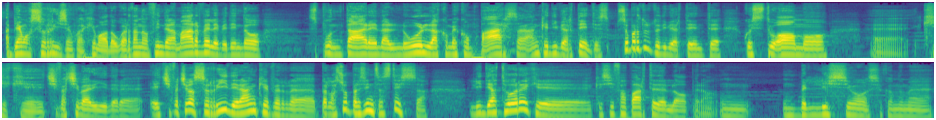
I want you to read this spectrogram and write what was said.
abbiamo sorriso in qualche modo guardando un film della Marvel e vedendo spuntare dal nulla come comparsa, anche divertente, soprattutto divertente quest'uomo eh, che, che ci faceva ridere e ci faceva sorridere anche per, per la sua presenza stessa, l'ideatore che, che si fa parte dell'opera, un, un bellissimo, secondo me,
